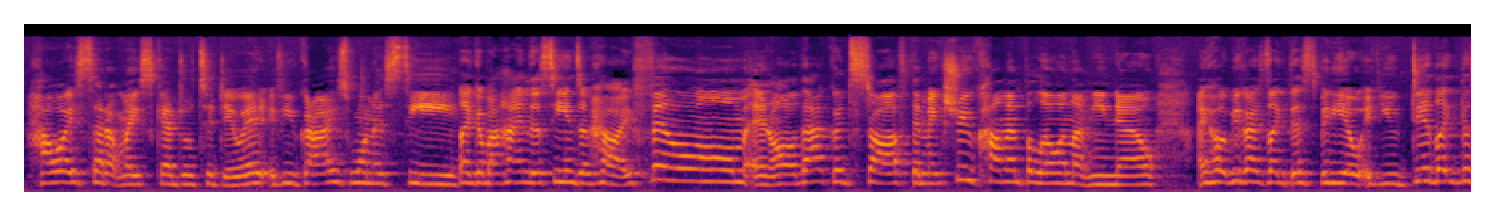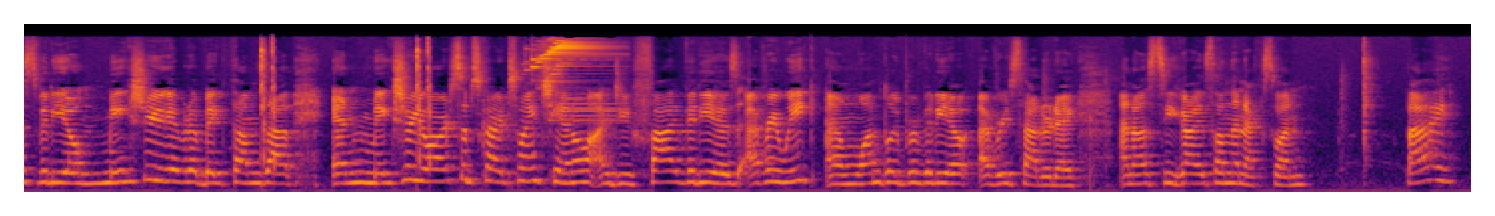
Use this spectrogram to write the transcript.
how I set up my schedule to do it. If you guys want to see like a behind the scenes of how I film and all that good stuff, then make sure you comment below and let me know. I hope you guys like this video. If you did like this video, make sure you give it a big thumbs up and make sure you are subscribed to my channel. I do five videos every week and one blooper video every Saturday. And I'll see you guys on the next one. Bye!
